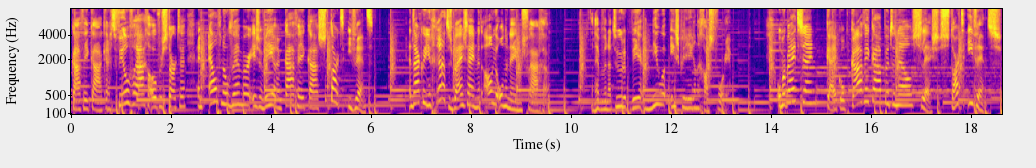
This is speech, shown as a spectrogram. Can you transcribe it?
KVK krijgt veel vragen over starten en 11 november is er weer een KVK Start-event. En daar kun je gratis bij zijn met al je ondernemersvragen. Dan hebben we natuurlijk weer een nieuwe inspirerende gast voor je. Om erbij te zijn, kijk op kvk.nl/slash startevents.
